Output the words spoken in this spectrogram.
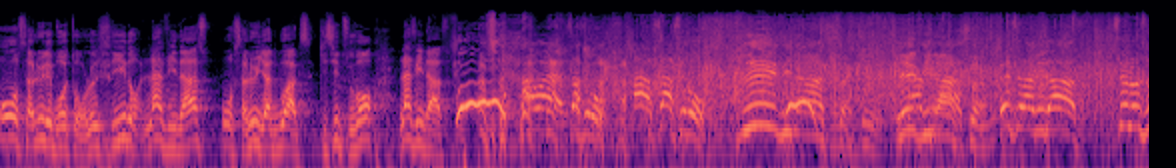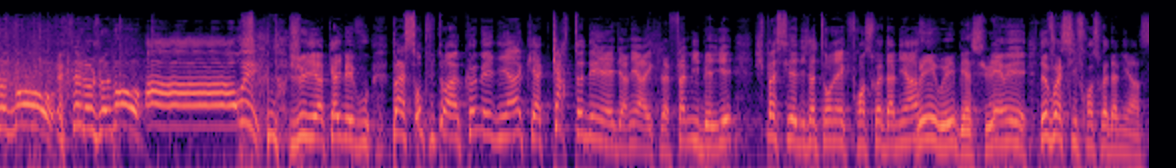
on salue les Bretons. Le cidre, la vidasse, on salue Yann Boix, qui cite souvent la vidasse. Ah ouais, ça c'est bon Ah, ça c'est bon Les Villas Les Villas Et c'est la vidasse C'est le jeu de mots C'est le jeu de mots Ah oui Julien, calmez-vous. Passons plutôt à un comédien qui a cartonné l'année dernière avec la famille Bélier. Je ne sais pas s'il a déjà tourné avec François Damiens. Oui, oui, bien sûr. Eh oui, le voici François Damiens.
